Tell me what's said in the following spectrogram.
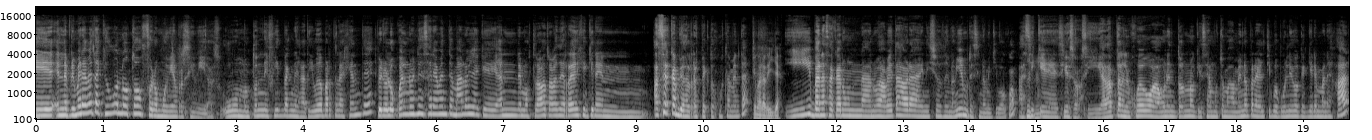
Eh, en la primera beta que hubo, no todos fueron muy bien recibidos. Hubo un montón de feedback negativo de parte de la gente, pero lo cual no es necesariamente malo, ya que han demostrado a través de redes que quieren hacer cambios al respecto, justamente. Qué maravilla. Y van a sacar una nueva beta ahora a inicios de noviembre, si no me equivoco. Así que, si eso, si adaptan el juego a un entorno que sea mucho más ameno para el tipo de público que quieren manejar,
